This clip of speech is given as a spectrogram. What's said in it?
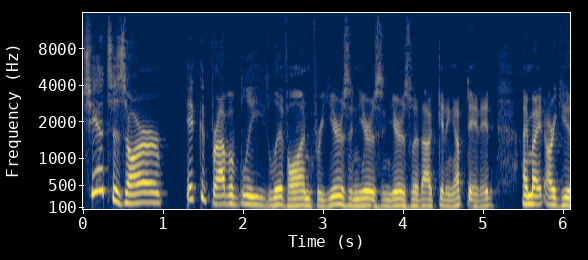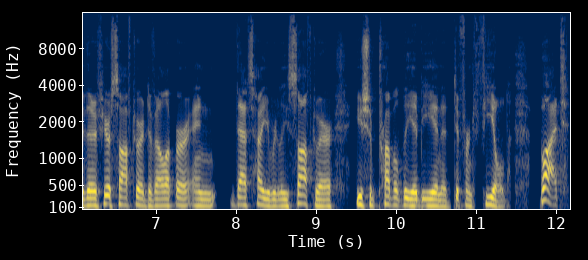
chances are it could probably live on for years and years and years without getting updated. I might argue that if you're a software developer and that's how you release software, you should probably be in a different field. But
